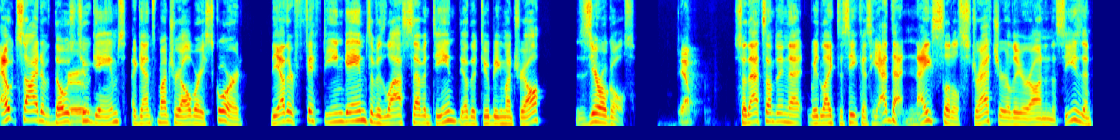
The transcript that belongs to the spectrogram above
Outside of those True. two games against Montreal, where he scored, the other 15 games of his last 17, the other two being Montreal, zero goals. Yep. So that's something that we'd like to see because he had that nice little stretch earlier on in the season.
